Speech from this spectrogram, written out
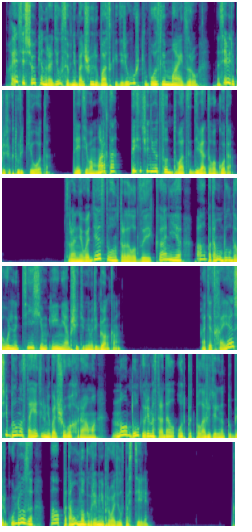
Хаяси Сёкин родился в небольшой рыбацкой деревушке возле Майдзуру на севере префектуры Киото 3 марта 1929 года. С раннего детства он страдал от заикания, а потому был довольно тихим и необщительным ребенком. Отец Хаяси был настоятелем небольшого храма, но долгое время страдал от предположительно туберкулеза, а потому много времени проводил в постели –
